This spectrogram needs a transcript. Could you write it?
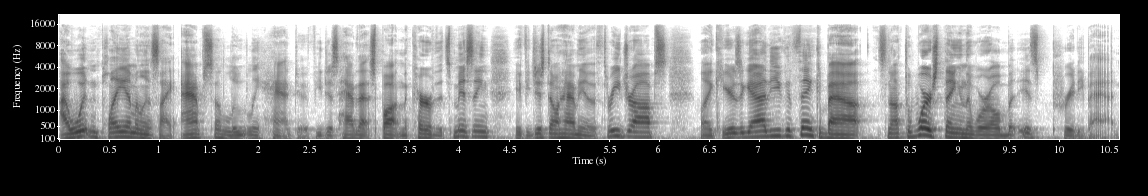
I wouldn't play him unless I absolutely had to. If you just have that spot in the curve that's missing, if you just don't have any other three drops, like here's a guy that you can think about. It's not the worst thing in the world, but it's pretty bad.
